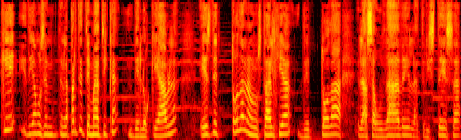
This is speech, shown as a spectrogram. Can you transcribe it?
que, digamos, en, la parte temática de lo que habla es de toda la nostalgia, de toda la saudade, la tristeza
